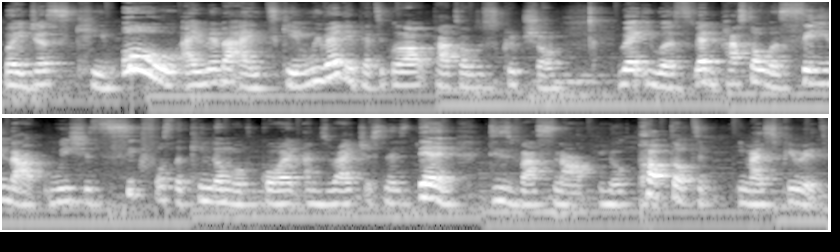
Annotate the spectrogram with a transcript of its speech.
but it just came. Oh, I remember it came. We read a particular part of the scripture where it was where the pastor was saying that we should seek first the kingdom of God and his righteousness. Then this verse now, you know, popped up in my spirit.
